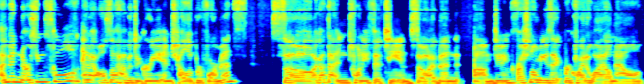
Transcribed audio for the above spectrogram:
I'm in nursing school and I also have a degree in cello performance. So I got that in 2015. So I've been um, doing professional music for quite a while now.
